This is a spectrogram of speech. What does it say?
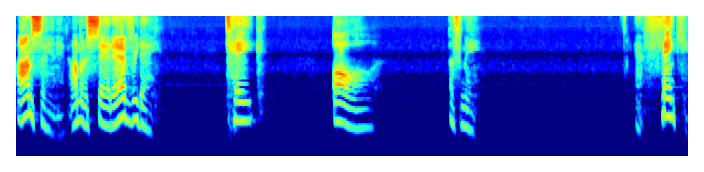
I'm saying it. I'm going to say it every day. Take all of me. And thank you.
